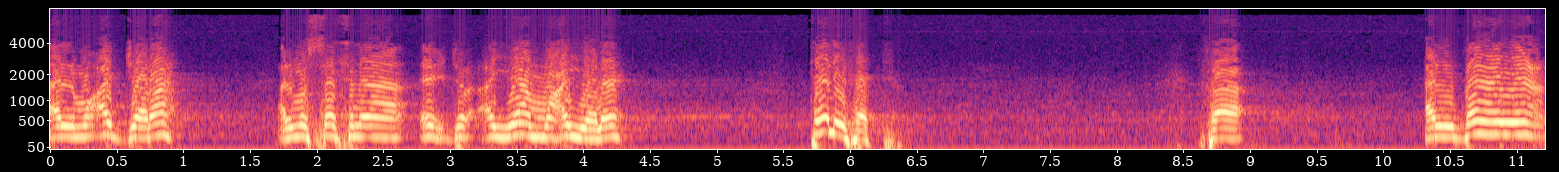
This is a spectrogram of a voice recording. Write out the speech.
المؤجرة المستثنى أيام معينة تلفت. فالبايع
